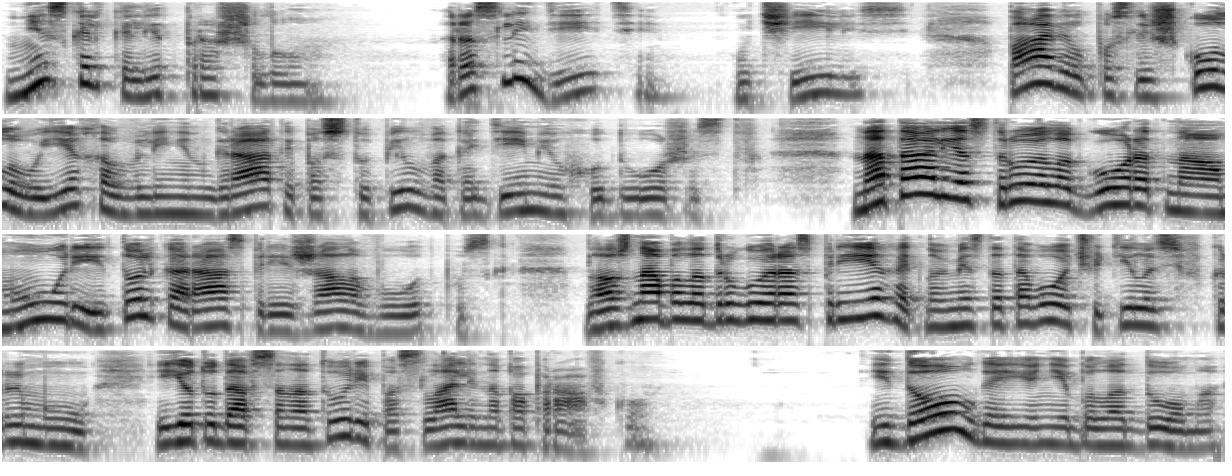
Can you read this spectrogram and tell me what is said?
Несколько лет прошло. Росли дети, учились. Павел после школы уехал в Ленинград и поступил в Академию художеств. Наталья строила город на Амуре и только раз приезжала в отпуск. Должна была другой раз приехать, но вместо того очутилась в Крыму. Ее туда в санаторий послали на поправку. И долго ее не было дома.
